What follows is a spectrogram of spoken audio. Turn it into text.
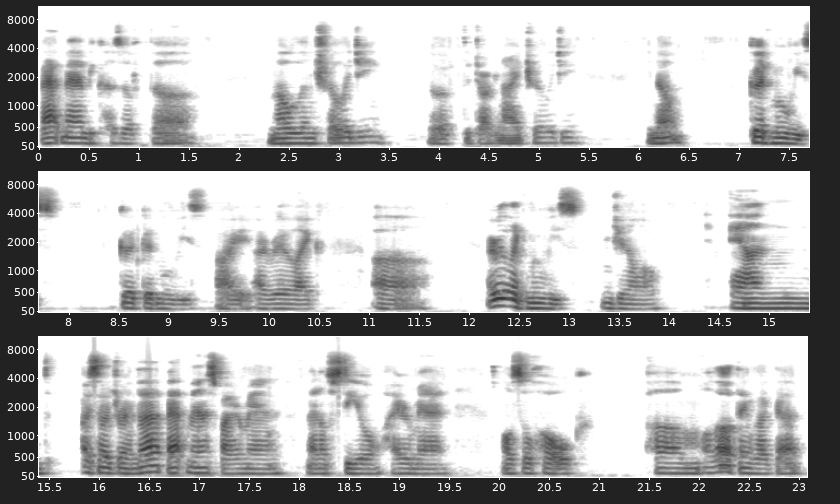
Batman because of the Nolan trilogy, of the Dark Knight trilogy. You know, good movies, good good movies. I I really like. Uh, I really like movies in general and I started drawing that Batman, Spider Man, Man of Steel, Iron Man, also Hulk, um, a lot of things like that.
